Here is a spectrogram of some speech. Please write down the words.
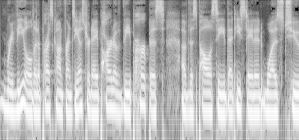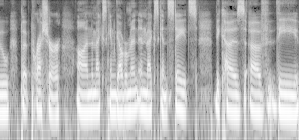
revealed at a press conference yesterday, part of the purpose of this policy that he stated was to put pressure on the Mexican government and Mexican states because of the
